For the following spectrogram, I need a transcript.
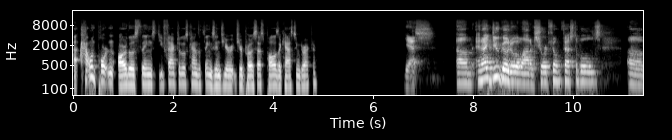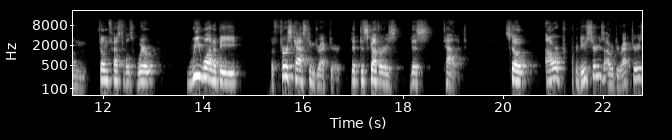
Uh, how important are those things? Do you factor those kinds of things into your, to your process, Paul, as a casting director? Yes, um, and I do go to a lot of short film festivals, um, film festivals where we want to be the first casting director that discovers this talent. So our producers, our directors,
